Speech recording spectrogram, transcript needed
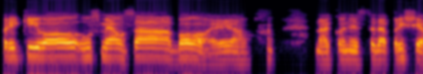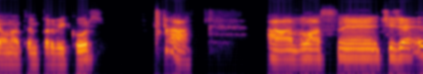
prikývol, usmial sa a bolo. Hej, a nakoniec teda prišiel na ten prvý kurz. A, a vlastne, čiže e,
